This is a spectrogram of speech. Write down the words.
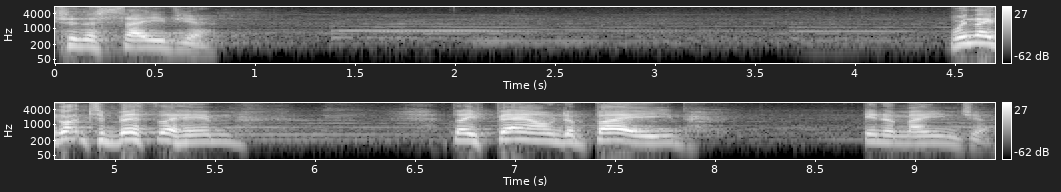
to the Savior. When they got to Bethlehem, they found a babe in a manger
